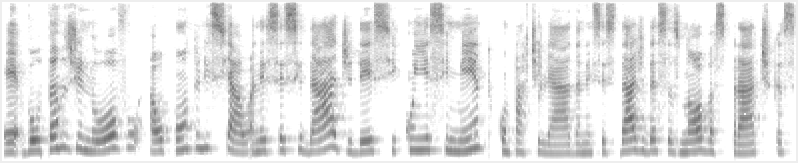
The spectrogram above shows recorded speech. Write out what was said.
é, voltamos de novo ao ponto inicial, a necessidade desse conhecimento compartilhado, a necessidade dessas novas práticas,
